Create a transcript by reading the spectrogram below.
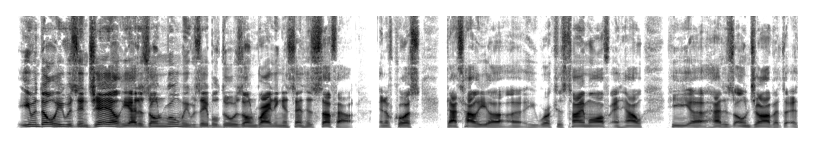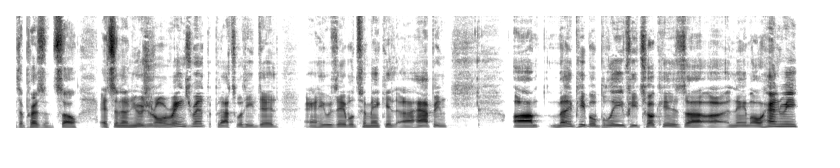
even though he was in jail, he had his own room. He was able to do his own writing and send his stuff out. And of course, that's how he uh, uh, he worked his time off and how he uh, had his own job at the at the prison. So it's an unusual arrangement, but that's what he did, and he was able to make it uh, happen. Um, many people believe he took his uh, uh, name O. Henry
